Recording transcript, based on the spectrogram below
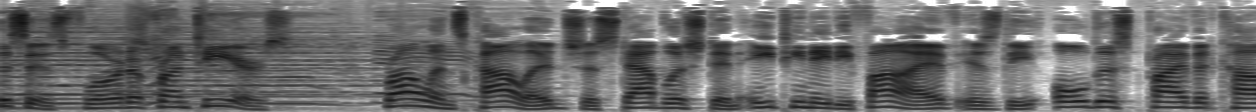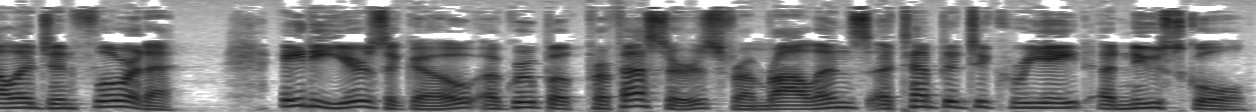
This is Florida Frontiers. Rollins College, established in 1885, is the oldest private college in Florida. 80 years ago, a group of professors from Rollins attempted to create a new school.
